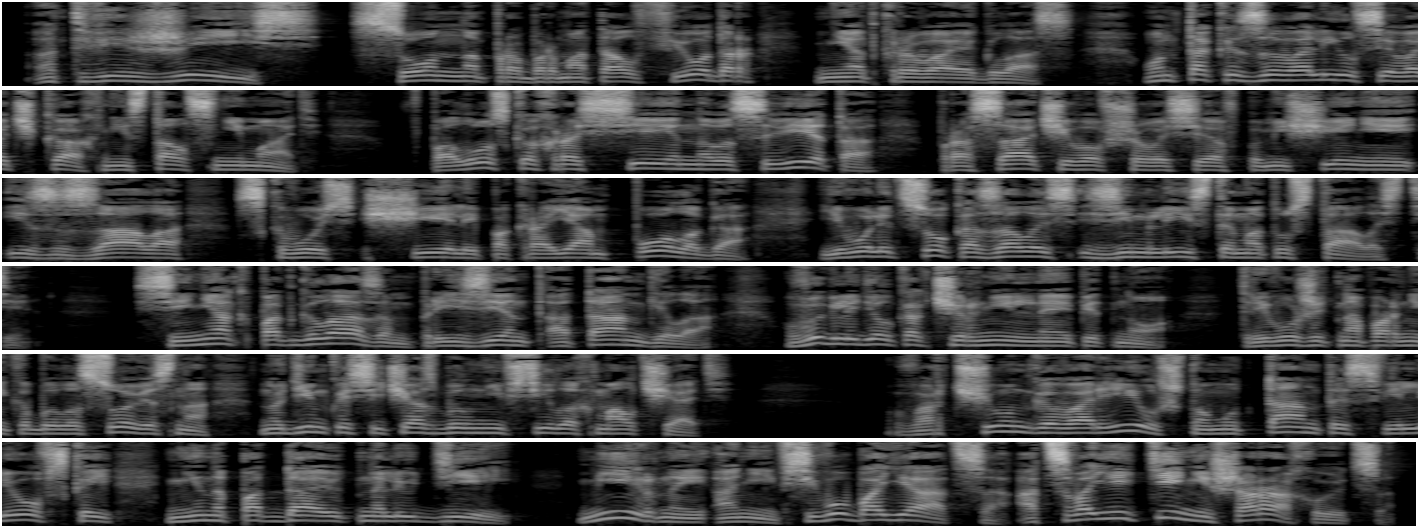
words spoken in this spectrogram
«Отвяжись!» — сонно пробормотал Федор, не открывая глаз. Он так и завалился в очках, не стал снимать. В полосках рассеянного света просачивавшегося в помещение из зала сквозь щели по краям полога, его лицо казалось землистым от усталости. Синяк под глазом, презент от ангела, выглядел как чернильное пятно. Тревожить напарника было совестно, но Димка сейчас был не в силах молчать. Ворчун говорил, что мутанты с Филевской не нападают на людей — Мирные они, всего боятся, от своей тени шарахаются.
